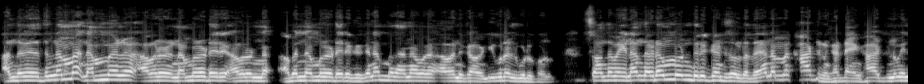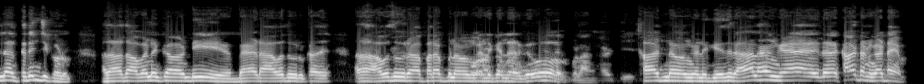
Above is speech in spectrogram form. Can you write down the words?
அந்த விதத்துல நம்ம நம்ம அவனோட நம்மளோட அவனோட அவன் நம்மளோட இருக்கு நம்ம தானே அவன் அவனுக்கு வேண்டி குரல் கொடுக்கணும். சோ அந்த வகையில அந்த இடம் ஒன்று இருக்குன்னு சொல்றத நம்ம காட்டணும் கட்டாயம் காட்டணும் எல்லாம் தெரிஞ்சுக்கணும். அதாவது அவனுக்கு வேண்டி பேடா அவதூறு அஹ் அவதூறா பரப்புனவங்களுக்கு எல்லாம் இருக்கு. காட்டினவங்களுக்கு எதிராக நாங்க இதை காட்டணும் கட்டாயம்.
